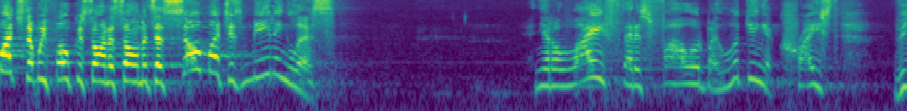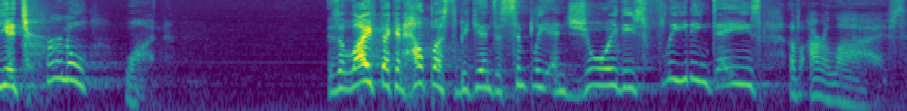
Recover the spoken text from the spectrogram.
much that we focus on, as Solomon says, so much is meaningless. And yet, a life that is followed by looking at Christ, the eternal one, is a life that can help us to begin to simply enjoy these fleeting days of our lives.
